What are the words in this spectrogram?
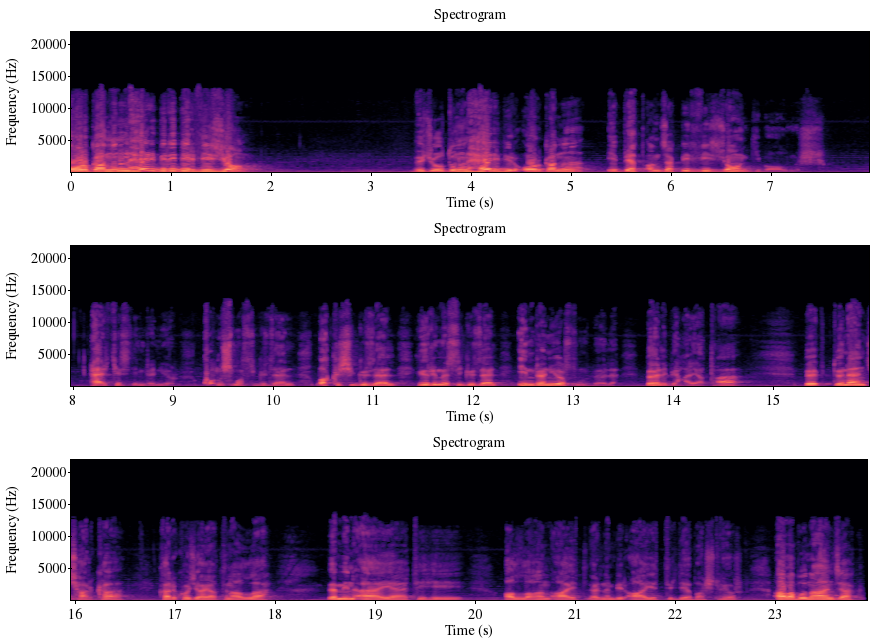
Organının her biri bir vizyon. Vücudunun her bir organı ibret alınacak bir vizyon gibi olmuş. Herkes imreniyor. Konuşması güzel, bakışı güzel, yürümesi güzel. İmreniyorsunuz böyle. Böyle bir hayata. Ve dönen çarka, karı koca hayatını Allah ve min ayatihi Allah'ın ayetlerinden bir ayettir diye başlıyor. Ama bunu ancak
